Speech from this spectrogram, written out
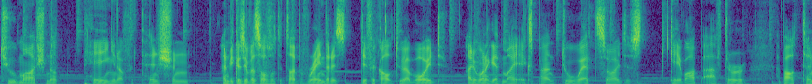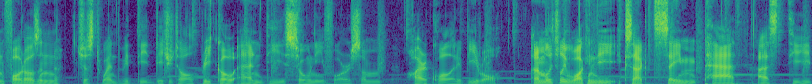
too much, not paying enough attention. And because it was also the type of rain that is difficult to avoid, I didn't want to get my X-Pan too wet, so I just gave up after about 10 photos and just went with the digital Ricoh and the Sony for some higher quality b-roll. And I'm literally walking the exact same path as the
